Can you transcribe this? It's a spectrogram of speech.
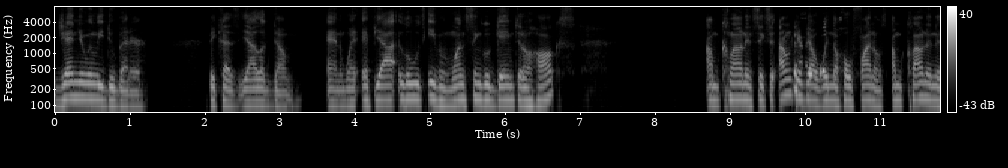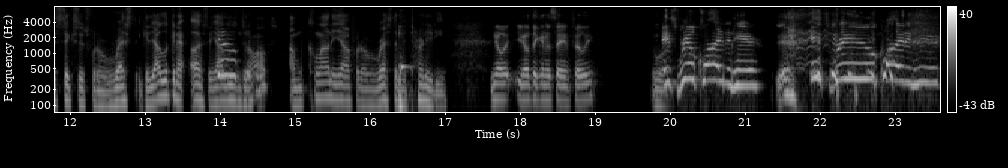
Genuinely do better because y'all look dumb. And when if y'all lose even one single game to the Hawks, I'm clowning Sixers. I don't care if y'all win the whole finals. I'm clowning the Sixers for the rest because y'all looking at us and y'all Yeah. losing to the Hawks. I'm clowning y'all for the rest of eternity. you know, what- you know what they're going to say in Philly? Well, It's real quiet in here. yeah, It's real quiet in here.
